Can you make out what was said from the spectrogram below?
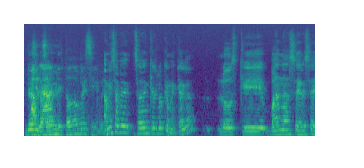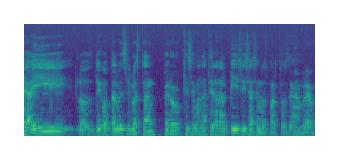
Yo sí lo hablando y todo, güey, sí, güey. A mí, sabe, ¿saben qué es lo que me caga? Los que van a hacerse ahí, los digo, tal vez sí lo están, pero que se van a tirar al piso y se hacen los muertos de hambre. O,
